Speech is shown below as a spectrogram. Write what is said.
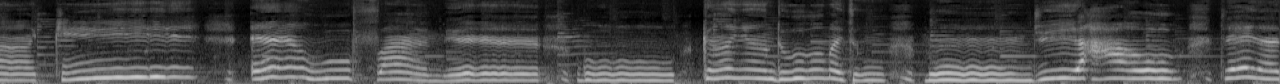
Aqui é o Flamengo ganhando mais um Mundial 3 a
